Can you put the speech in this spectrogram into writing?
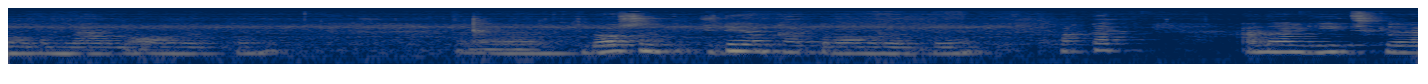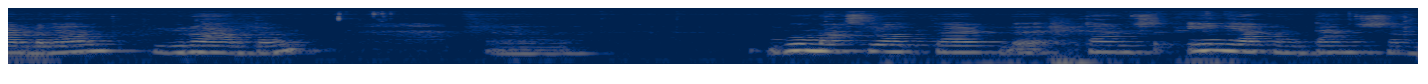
bo'g'imlarim og'rirdi boshim judayam qattiq og'rirdi faqat analgetikalar bilan yurardim. Bu mahsulotlarni tanish eng yaqin tanishim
